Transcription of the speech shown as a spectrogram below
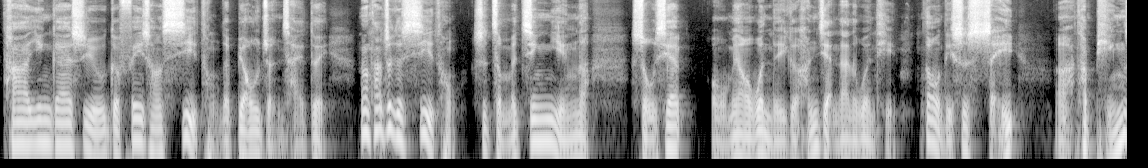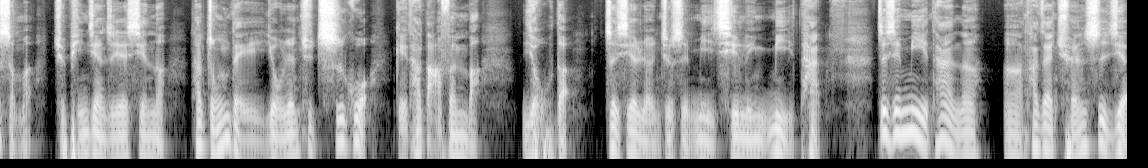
它应该是有一个非常系统的标准才对。那它这个系统是怎么经营呢？首先我们要问的一个很简单的问题：到底是谁？啊，他凭什么去评鉴这些星呢？他总得有人去吃过，给他打分吧。有的这些人就是米其林密探，这些密探呢，啊，他在全世界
